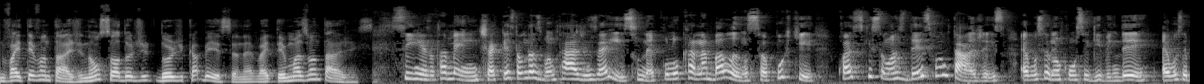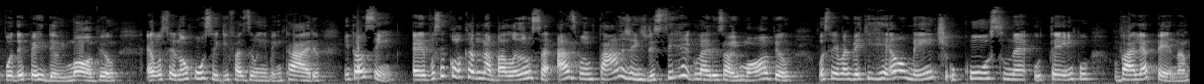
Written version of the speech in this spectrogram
vai ter vantagem, não só dor de, dor de cabeça, né? Vai ter umas vantagens. Sim, exatamente. A questão das vantagens é isso, né? Colocar na balança. Por quê? Quais que são as desvantagens? É você não conseguir vender? É você poder perder o imóvel? É você não conseguir fazer um inventário? Então, assim, é você colocando na balança as vantagens de se regularizar o imóvel, você vai ver que realmente o custo, né, o tempo, vale a pena.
